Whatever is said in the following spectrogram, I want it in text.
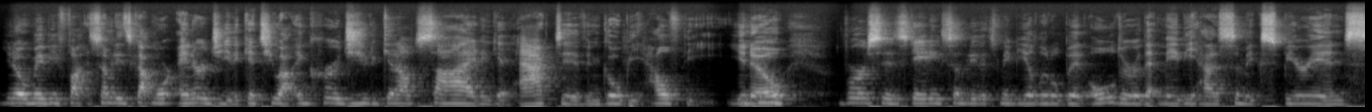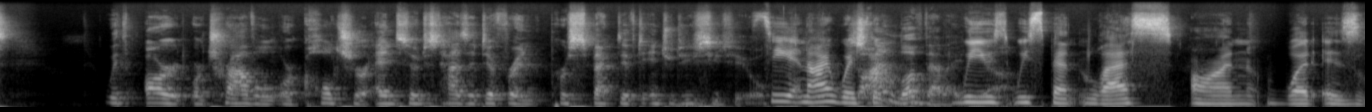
you know maybe find somebody's got more energy that gets you out encourages you to get outside and get active and go be healthy you know mm-hmm. versus dating somebody that's maybe a little bit older that maybe has some experience with art or travel or culture and so just has a different perspective to introduce you to See, and I wish So that I love that we use, we spent less on what is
